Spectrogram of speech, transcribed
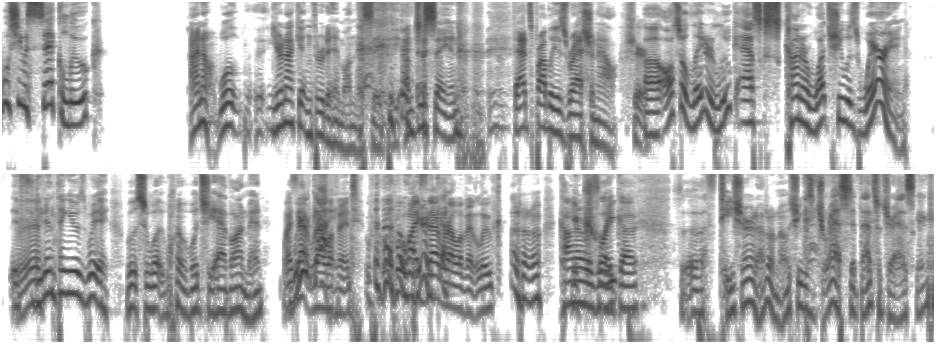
Well, she was sick, Luke. I know. Well, you're not getting through to him on this, AB. I'm just saying that's probably his rationale. Sure. Uh, also, later, Luke asks Connor what she was wearing. If you didn't think he was wearing, well, so what? What'd she have on, man? Why is Weird that guy. relevant? Why is that guy. relevant, Luke? I don't know. Connor was like uh, a t-shirt. I don't know. She was dressed, if that's what you're asking.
